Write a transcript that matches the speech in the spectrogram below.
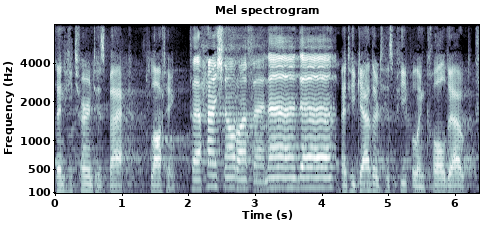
Then he turned his back plotting. And he gathered his people and called out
